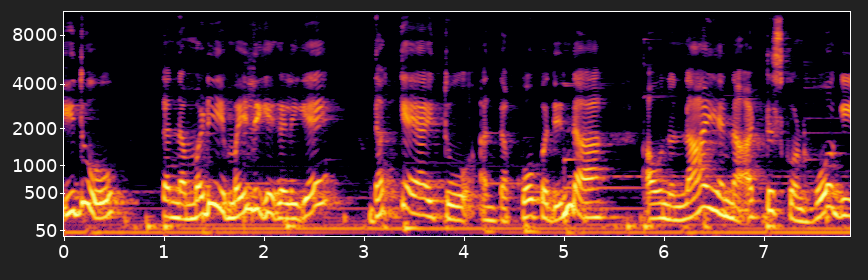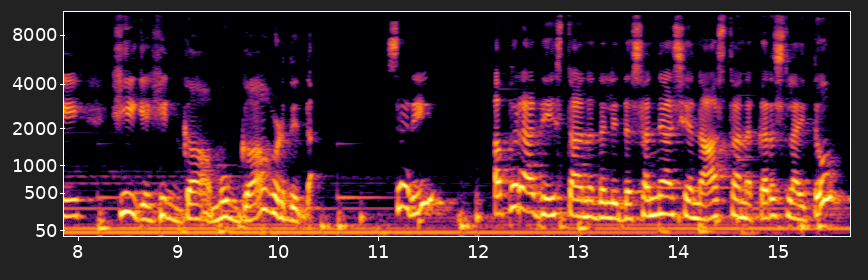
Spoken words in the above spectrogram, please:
ಇದು ತನ್ನ ಮಡಿ ಮೈಲಿಗೆಗಳಿಗೆ ಧಕ್ಕೆಯಾಯಿತು ಅಂತ ಕೋಪದಿಂದ ಅವನು ನಾಯಿಯನ್ನು ಅಟ್ಟಿಸ್ಕೊಂಡು ಹೋಗಿ ಹೀಗೆ ಹಿಗ್ಗ ಮುಗ್ಗ ಹೊಡೆದಿದ್ದ. ಸರಿ ಅಪರಾಧಿ ಸ್ಥಾನದಲ್ಲಿದ್ದ ಸನ್ಯಾಸಿಯನ್ನು ಆಸ್ಥಾನ ಕರೆಸಲಾಯಿತು.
